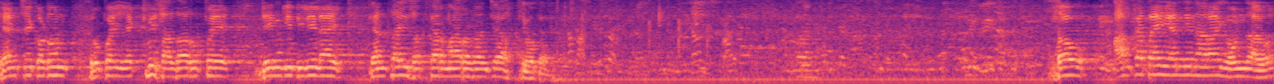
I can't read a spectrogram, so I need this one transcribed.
यांच्याकडून रुपये एकवीस हजार रुपये देणगी दिलेली आहे. त्यांचाही सत्कार महाराजांच्या हस्ते होत आहे. सौ अलकाताई यांनी नारा घेऊन जावं.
